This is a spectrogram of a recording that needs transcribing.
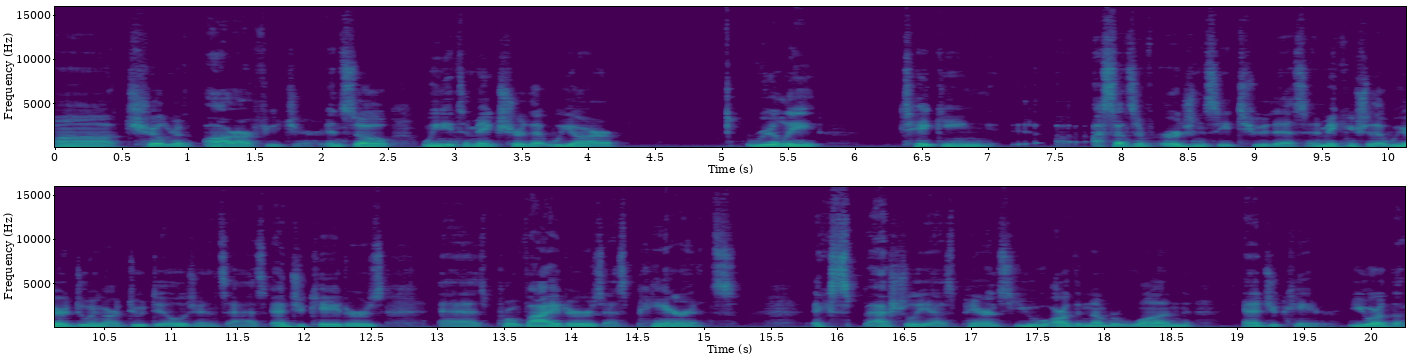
uh, children are our future. And so we need to make sure that we are really taking a sense of urgency to this and making sure that we are doing our due diligence as educators, as providers, as parents. Especially as parents, you are the number one educator. You are the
